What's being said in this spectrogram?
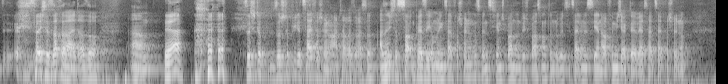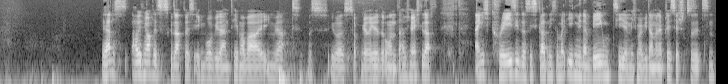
solche Sachen halt. Also, ähm, ja. so, stup so stupide Zeitverschwendung halt teilweise, weißt du? Also nicht, dass Zocken per se unbedingt Zeitverschwendung ist, wenn es sich entspannt und dir Spaß macht und du willst die Zeit investieren, aber für mich aktuell wäre es halt Zeitverschwendung. Ja, das habe ich mir auch letztens gedacht, weil es irgendwo wieder ein Thema war. Irgendwer hat was über das Zocken geredet und da habe ich mir echt gedacht, eigentlich crazy, dass ich es gerade nicht einmal irgendwie in Erwägung ziehe, mich mal wieder an meine Playstation zu sitzen.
